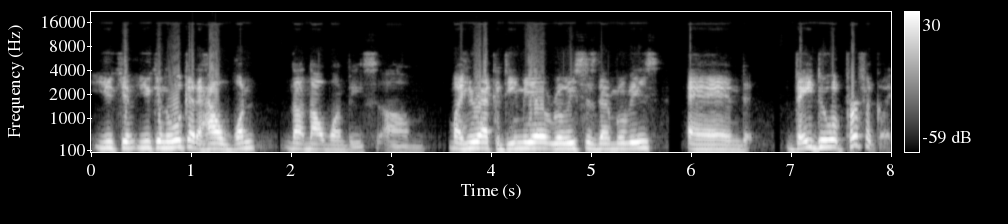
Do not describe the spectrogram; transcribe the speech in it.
you can you can look at how one not not One Piece, um, My Hero Academia releases their movies, and they do it perfectly.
